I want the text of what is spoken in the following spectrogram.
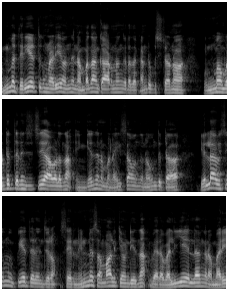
உண்மை தெரியறதுக்கு முன்னாடியே வந்து நம்ம தான் காரணங்கிறத கண்டுபிடிச்சிட்டானோ? உண்மை மட்டும் தெரிஞ்சிச்சு அவ்வளோதான் இங்கேருந்து நம்ம நைஸாக வந்து நவுந்துட்டா எல்லா விஷயமும் இப்பயே தெரிஞ்சிடும் சரி நின்று சமாளிக்க வேண்டியது தான் வேறு வழியே இல்லைங்கிற மாதிரி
